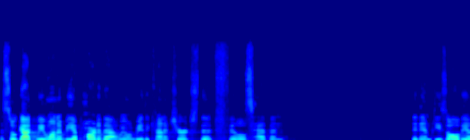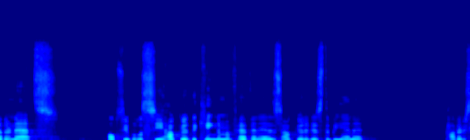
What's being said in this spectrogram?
And so, God, we want to be a part of that. We want to be the kind of church that fills heaven, that empties all the other nets, helps people to see how good the kingdom of heaven is, how good it is to be in it, how there's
